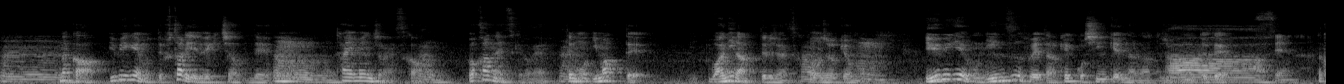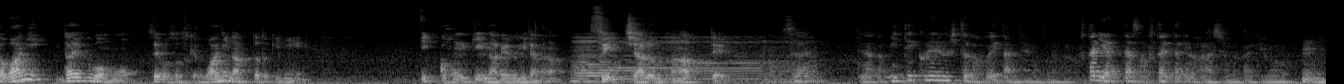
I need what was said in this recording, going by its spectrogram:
うん。なんか指ゲームって2人でできちゃうんで、うん。うんうん対面じゃないですか、うん。分かんないですけどね、うん。でも今って輪になってるじゃないですか、うん。この状況も、うん。指ゲームも人数増えたら結構真剣になるなって自分思ってて。な。なんか輪に大富豪も全部そうですけど輪になった時に一個本気になれるみたいなスイッチあるんかなって。あそうやってなんか見てくれる人が増えたみたいな2人やったらその2人だけの話の中やけどうん。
